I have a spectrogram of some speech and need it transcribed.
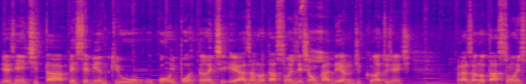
E a gente está percebendo que o, o quão importante é as anotações, deixar um caderno de canto, gente, para as anotações.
